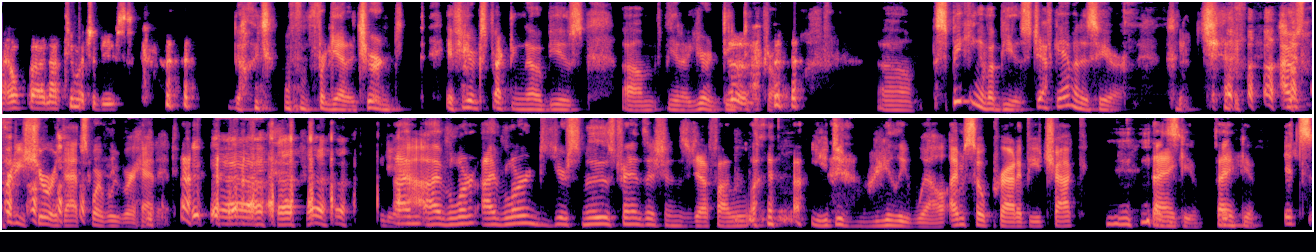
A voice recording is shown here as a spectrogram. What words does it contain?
I hope uh, not too much abuse. Forget it. You're if you're expecting no abuse, um, you know you're in deep, deep trouble. Uh, speaking of abuse, Jeff Gamet is here. Jeff. I was pretty sure that's where we were headed. Yeah. i have learned. I've learned your smooth transitions, Jeff. I, you did really well. I'm so proud of you, Chuck. Thank it's, you. Thank it, you. It's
